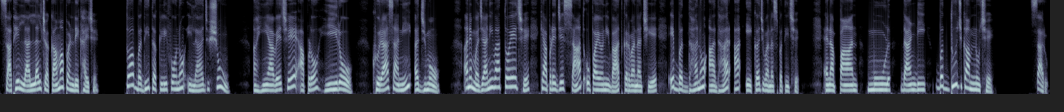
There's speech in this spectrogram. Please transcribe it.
સાથે લાલ લાલ ચકામાં પણ દેખાય છે. તો આ બધી તકલીફોનો ઈલાજ શું? અહીં આવે છે આપણો હીરો, ખુરાસાની અજમો. અને મજાની વાત તો એ છે કે આપણે જે સાત ઉપાયોની વાત કરવાના છીએ, એ બધાનો આધાર આ એક જ વનસ્પતિ છે. એના પાન, મૂળ, દાંડી બધું જ કામનું છે. સારું,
